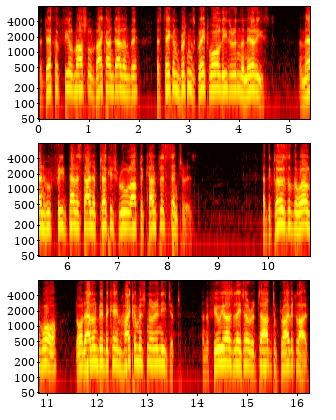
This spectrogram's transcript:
the death of Field Marshal Viscount Allenby has taken Britain's great war leader in the Near East, the man who freed Palestine of Turkish rule after countless centuries. At the close of the World War, Lord Allenby became High Commissioner in Egypt, and a few years later retired to private life.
